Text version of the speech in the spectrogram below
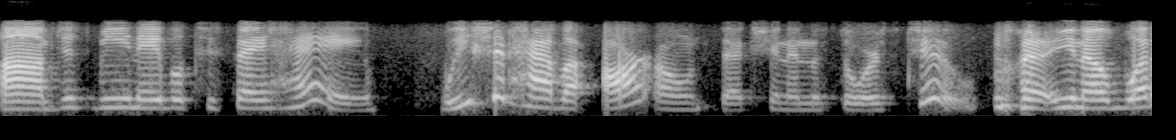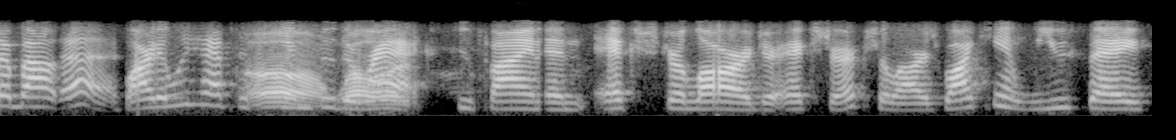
Um, just being able to say, hey, we should have a, our own section in the stores too. you know, what about us? Why do we have to skim oh, through the well, racks to find an extra large or extra extra large? Why can't you say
